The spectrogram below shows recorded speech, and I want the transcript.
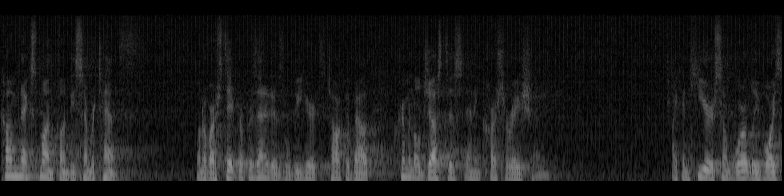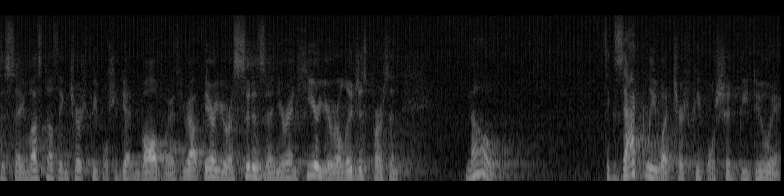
Come next month on December 10th. One of our state representatives will be here to talk about criminal justice and incarceration. I can hear some worldly voices saying, that's nothing church people should get involved with. You're out there, you're a citizen. You're in here, you're a religious person. No. It's exactly what church people should be doing.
